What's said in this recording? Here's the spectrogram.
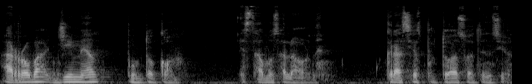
arroba gmail.com. Estamos a la orden. Gracias por toda su atención.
